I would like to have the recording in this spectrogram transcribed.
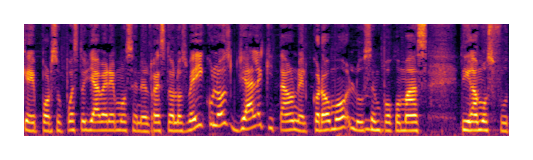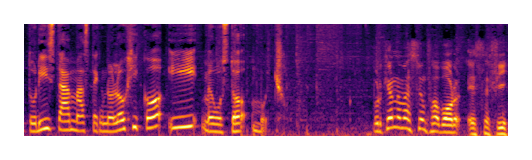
que por supuesto ya veremos en el resto de los vehículos. Ya le quitaron el cromo, luce un poco más, digamos, futurista, más tecnológico y me gustó mucho. ¿Por qué no me hace un favor, Estefi?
